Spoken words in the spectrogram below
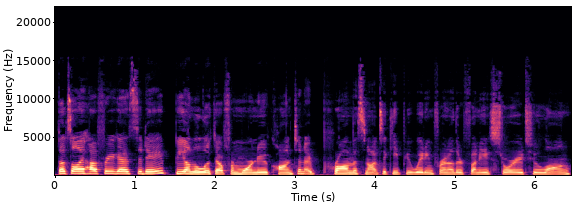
That's all I have for you guys today. Be on the lookout for more new content. I promise not to keep you waiting for another funny story too long.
